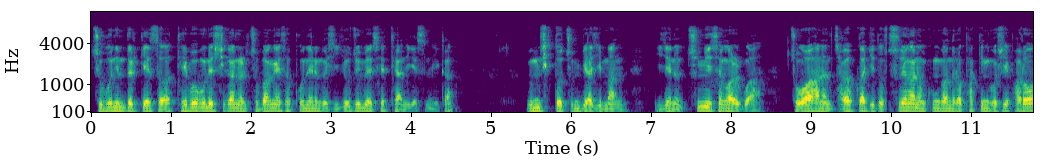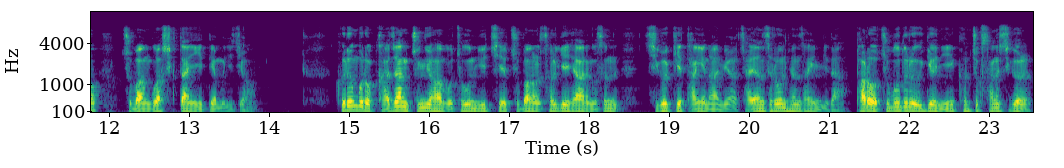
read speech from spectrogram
주부님들께서 대부분의 시간을 주방에서 보내는 것이 요즘의 세태 아니겠습니까? 음식도 준비하지만 이제는 취미생활과 좋아하는 작업까지도 수행하는 공간으로 바뀐 곳이 바로 주방과 식당이기 때문이죠. 그러므로 가장 중요하고 좋은 위치에 주방을 설계해야 하는 것은 지극히 당연하며 자연스러운 현상입니다. 바로 주부들의 의견이 건축 상식을,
